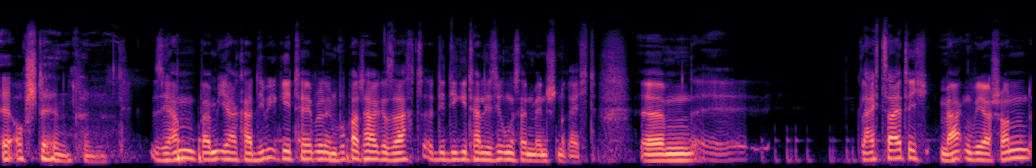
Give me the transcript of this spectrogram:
äh, auch stellen können. Sie haben beim IHK Digitable in Wuppertal gesagt, die Digitalisierung ist ein Menschenrecht. Ähm, äh, gleichzeitig merken wir ja schon,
